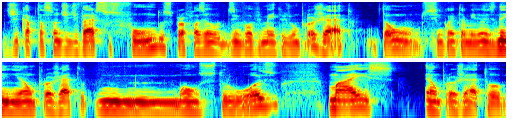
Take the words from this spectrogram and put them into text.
de captação de diversos fundos para fazer o desenvolvimento de um projeto. Então, 50 milhões nem é um projeto monstruoso, mas é um projeto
